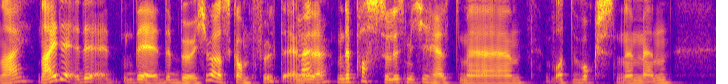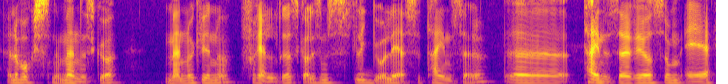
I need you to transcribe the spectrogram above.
Nei, nei det, det, det, det bør ikke være skamfullt. Enig i det. Men det passer liksom ikke helt med at voksne menn, eller voksne mennesker, menn og kvinner, foreldre, skal liksom ligge og lese tegneserier. Eh, tegneserier som er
